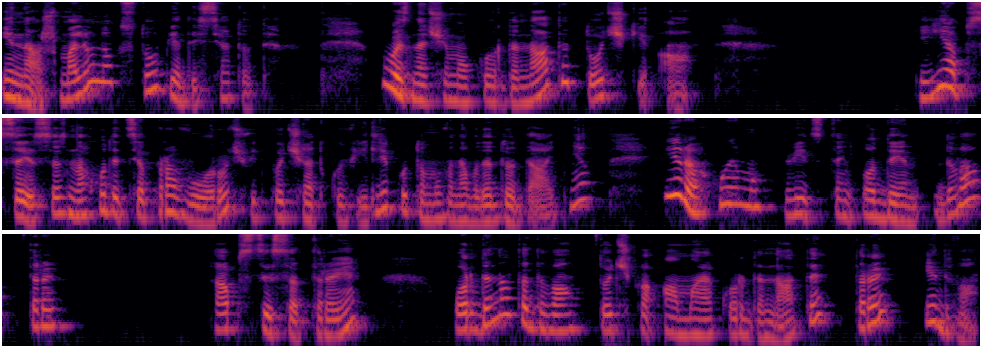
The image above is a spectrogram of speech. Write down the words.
І наш малюнок 151. Визначимо координати точки А. Її абсциса знаходиться праворуч від початку відліку, тому вона буде додатня. І рахуємо відстань 1, 2, 3. Абсциса 3, ордината 2. Точка А має координати 3 і 2.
